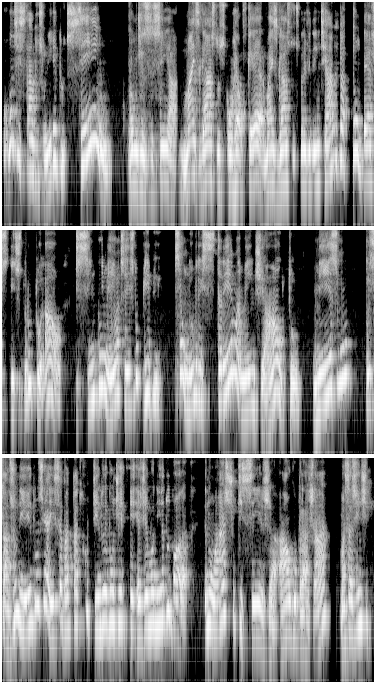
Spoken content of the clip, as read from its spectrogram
Os Estados Unidos, sem vamos dizer assim, mais gastos com healthcare, mais gastos previdenciários, já tem um déficit estrutural de 5,5% a 6% do PIB. Isso é um número extremamente alto, mesmo para os Estados Unidos, e aí você vai estar discutindo a hegemonia do dólar. Eu não acho que seja algo para já, mas a gente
